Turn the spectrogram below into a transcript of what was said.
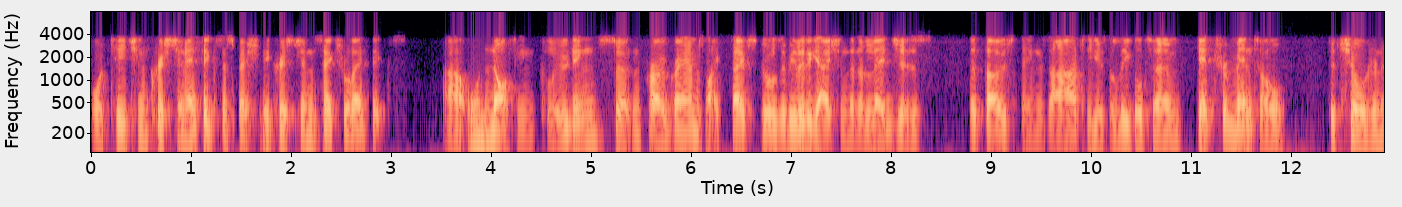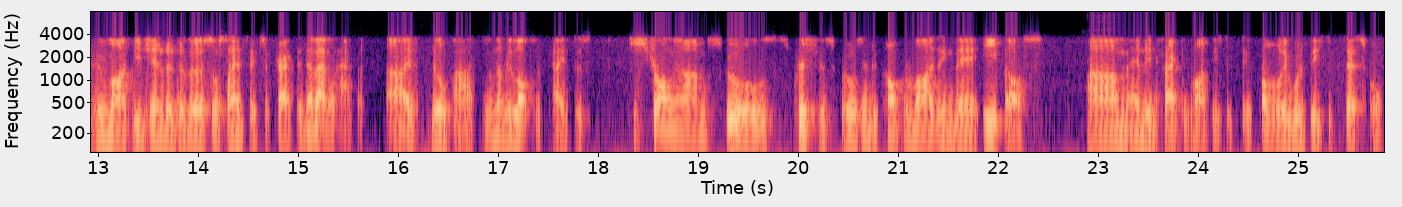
or teaching Christian ethics, especially Christian sexual ethics, uh, or not including certain programs like safe schools. There'll be litigation that alleges that those things are, to use the legal term, detrimental to children who might be gender diverse or same-sex attracted. Now that'll happen uh, if the bill passes, and there'll be lots of cases to strong-arm schools, Christian schools, into compromising their ethos. Um, and in fact, it might be, it probably would be successful.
